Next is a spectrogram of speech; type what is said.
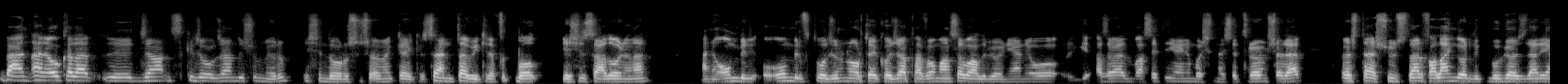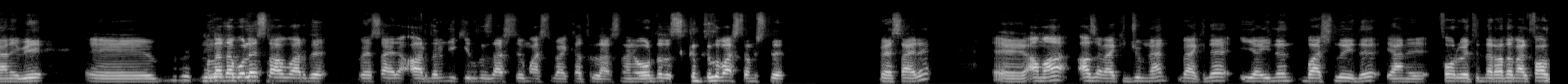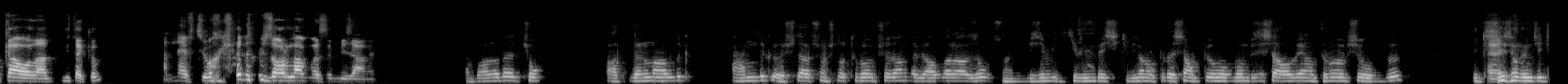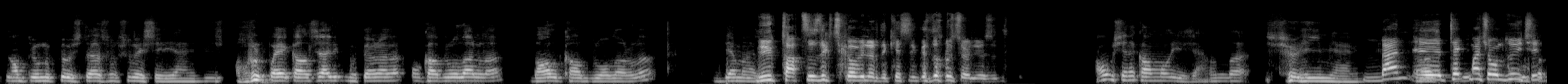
ben hani o kadar e, can sıkıcı olacağını düşünmüyorum. İşin doğrusu söylemek gerekirse. Hani tabii ki de futbol yeşil sahada oynanan hani 11 11 futbolcunun ortaya koyacağı performansa bağlı bir oyun. Yani o az evvel bahsettiğin yayının başında işte Trömşeler, Öster Şunslar falan gördük bu gözler. Yani bir Ee, Mlada Boleslav vardı vesaire. Arda'nın ilk yıldızlaştığı maçtı belki hatırlarsın. Hani orada da sıkıntılı başlamıştı vesaire. Ee, ama az evvelki cümlen belki de yayının başlığıydı. Yani forvetinde Radamel Falcao olan bir takım. Yani Nefçi bakıyordu zorlanmasın bir zahmet. Bu arada çok atlarını aldık andık. Öşler sonuçta Tromşo'dan da bir Allah razı olsun. Hani bizim 2005-2006'da şampiyon olmamızı sağlayan Tromşo oldu. İki evet. sezon önceki şampiyonlukta Öşler sonuçta eseri yani. Biz Avrupa'ya kalsaydık muhtemelen o kadrolarla, dal kadrolarla gidemezdik. Büyük tatsızlık çıkabilirdi. Kesinlikle doğru söylüyorsun. Ama bu sene kalmalıyız yani. Onu da söyleyeyim yani. Ben e, tek maç olduğu için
